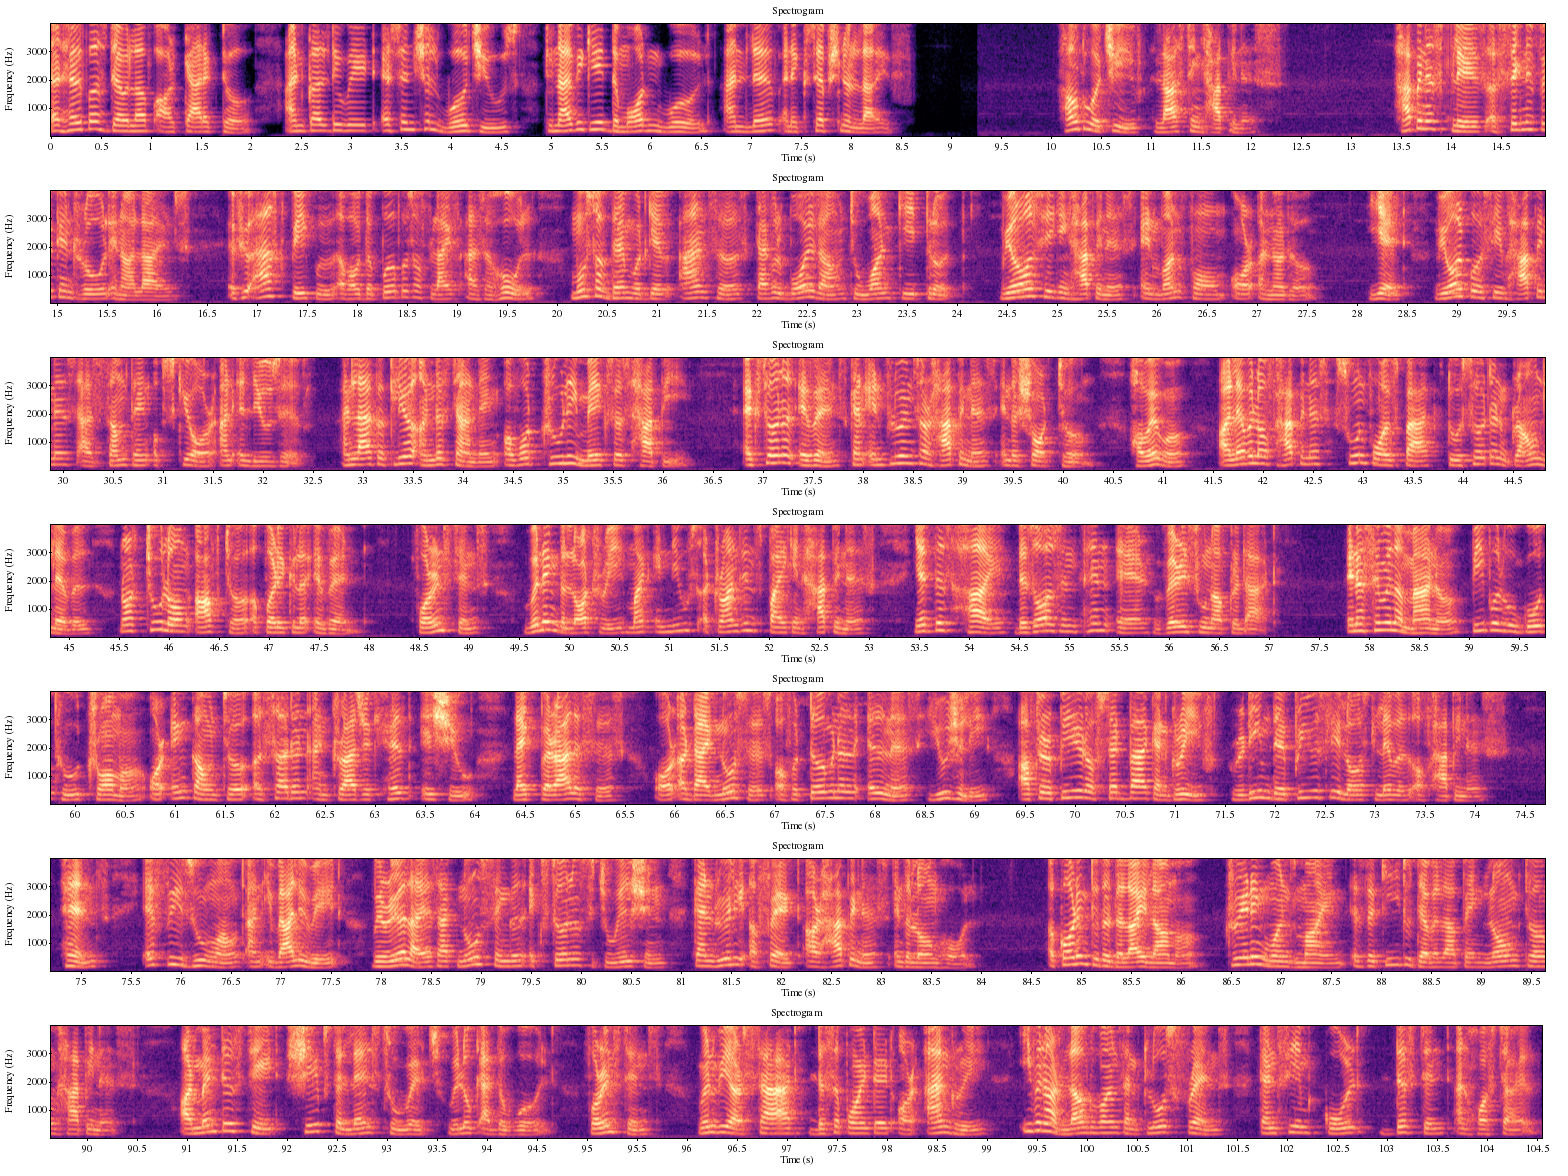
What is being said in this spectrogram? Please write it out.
that help us develop our character and cultivate essential virtues to navigate the modern world and live an exceptional life. How to achieve lasting happiness. Happiness plays a significant role in our lives. If you ask people about the purpose of life as a whole, most of them would give answers that will boil down to one key truth. We are all seeking happiness in one form or another. Yet, we all perceive happiness as something obscure and elusive, and lack a clear understanding of what truly makes us happy. External events can influence our happiness in the short term. However, our level of happiness soon falls back to a certain ground level not too long after a particular event. For instance, winning the lottery might induce a transient spike in happiness, yet this high dissolves in thin air very soon after that. In a similar manner, people who go through trauma or encounter a sudden and tragic health issue like paralysis or a diagnosis of a terminal illness usually, after a period of setback and grief, redeem their previously lost level of happiness. Hence, if we zoom out and evaluate, we realize that no single external situation can really affect our happiness in the long haul. According to the Dalai Lama, Training one's mind is the key to developing long term happiness. Our mental state shapes the lens through which we look at the world. For instance, when we are sad, disappointed, or angry, even our loved ones and close friends can seem cold, distant, and hostile.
